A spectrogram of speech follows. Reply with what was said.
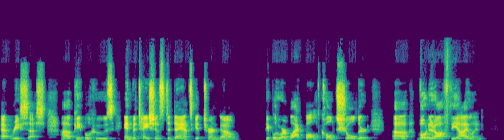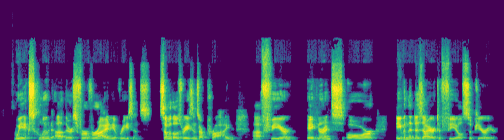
at recess, uh, people whose invitations to dance get turned down, people who are blackballed, cold shouldered, uh, voted off the island. We exclude others for a variety of reasons. Some of those reasons are pride, uh, fear, ignorance, or even the desire to feel superior.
